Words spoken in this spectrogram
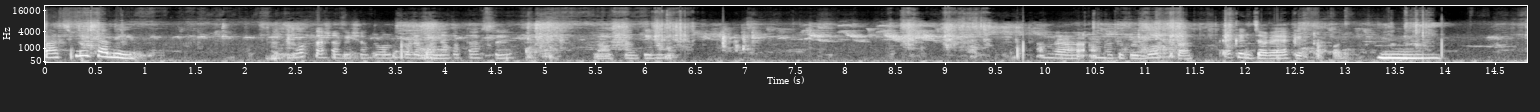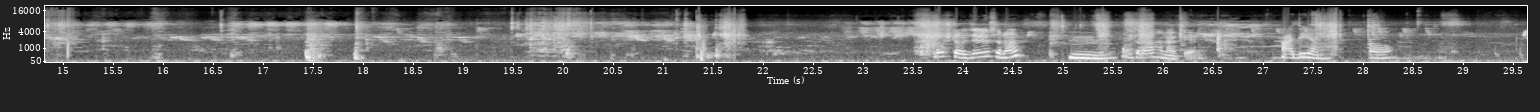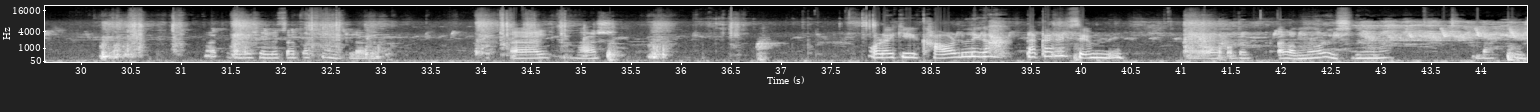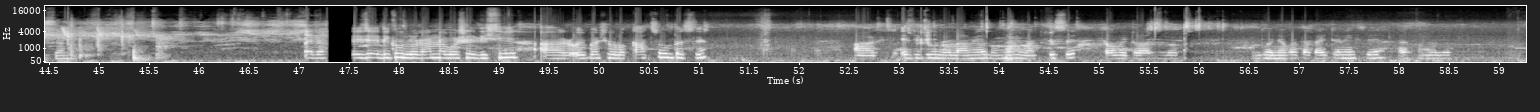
পাঁচমি শালি মোটটা শাকের সাথে অল্প করে ধনিয়া কথা আছে নমস্কার দিব। আমরা আমরা তো কই বোরটা এক এক জায়গায় এক একটা করে। হুম দশটা বেজে গেছে না? হুম। রাখা না কে আদিয়াম ও। আচ্ছা চার পাঁচ মিনিট লাগে। এই হাঁস। ওরা কি খাওয়ার লেগা টাকা রয়েছে এমনি? ওটা আলা মরিস দেহ না বাকি হইছে এই যে এদিকে হলো রান্না বসাই দিছি, আর ওই পাশে হলো কাজ চলতেছে। আর এদিকে হলো আমি হলো মুড়ি মাখতেছে, টমেটো আর হলো ধনিয়া পাতা কাইটা নিয়েছে, এখন হলো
